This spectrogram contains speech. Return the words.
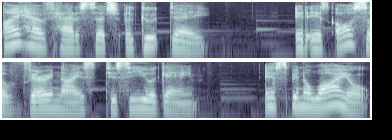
I have had such a good day. It is also very nice to see you again. It's been a while.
